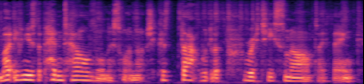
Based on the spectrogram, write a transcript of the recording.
Might even use the Pentels on this one actually because that would look pretty smart I think.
